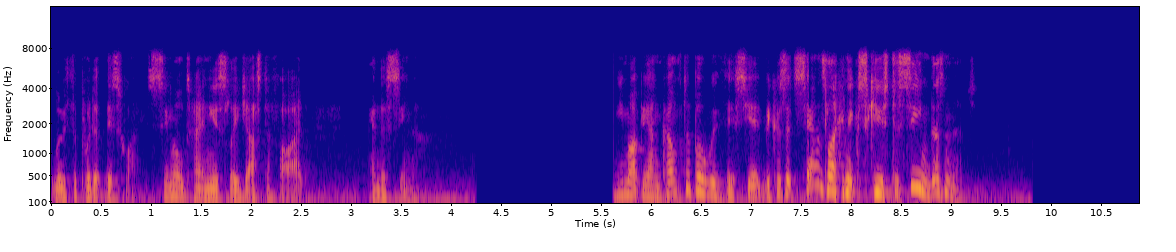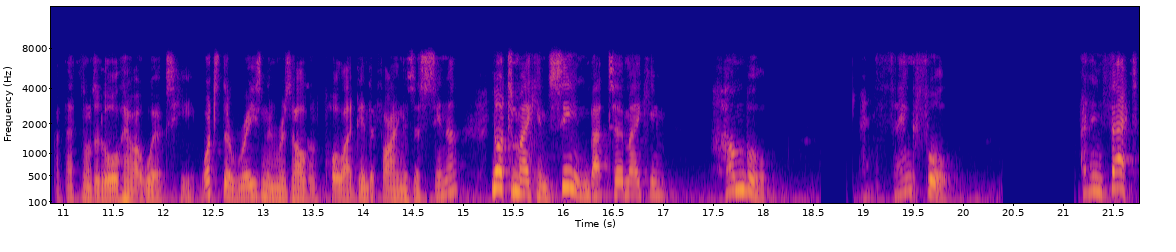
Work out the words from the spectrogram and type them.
Luther put it this way simultaneously justified and a sinner. You might be uncomfortable with this yet because it sounds like an excuse to sin, doesn't it? But that's not at all how it works here. What's the reason and result of Paul identifying as a sinner? Not to make him sin, but to make him humble and thankful. And in fact,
